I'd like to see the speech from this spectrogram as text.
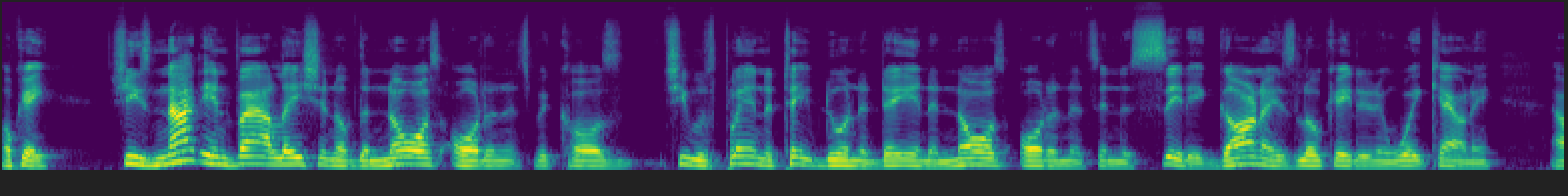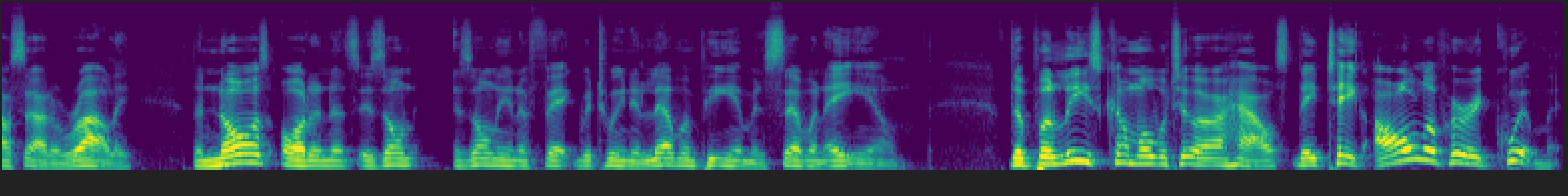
Okay, she's not in violation of the noise ordinance because she was playing the tape during the day, and the noise ordinance in the city. Garner is located in Wake County, outside of Raleigh. The noise ordinance is on is only in effect between 11 p.m. and 7 a.m. The police come over to her house. They take all of her equipment.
